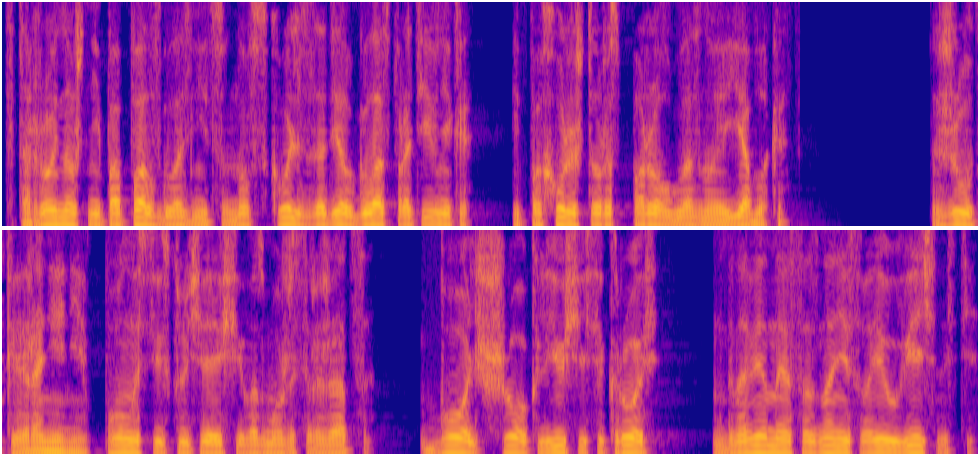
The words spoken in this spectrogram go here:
Второй нож не попал в глазницу, но вскользь задел глаз противника и похоже, что распорол глазное яблоко. Жуткое ранение, полностью исключающее возможность сражаться. Боль, шок, льющаяся кровь, мгновенное осознание своей увечности.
